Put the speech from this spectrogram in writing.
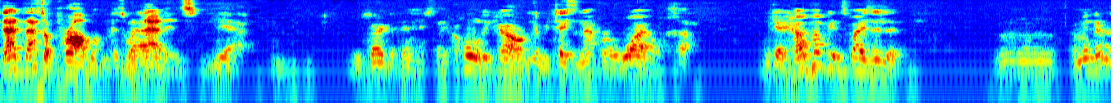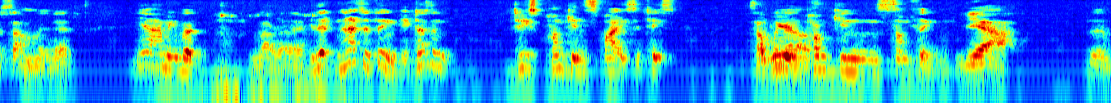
that that's a problem. Is what That- that is. Yeah. From start to finish, like Holy cow! I'm gonna be tasting that for a while. Okay, how pumpkin spice is it? mm, I mean, there was something in it. Yeah, I mean, but Not really. that- that's the thing. It doesn't taste pumpkin spice. It tastes a weird else. pumpkin something. Yeah. Um,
